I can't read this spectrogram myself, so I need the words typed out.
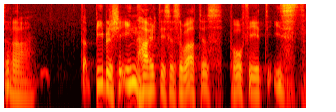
der, der biblische Inhalt dieses Wortes Prophet ist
